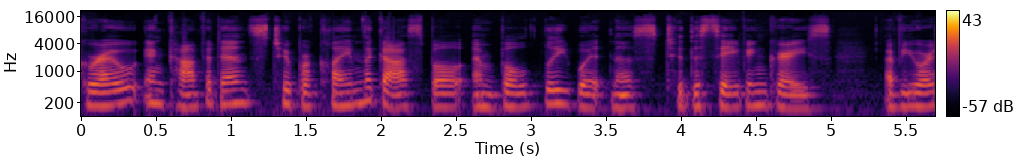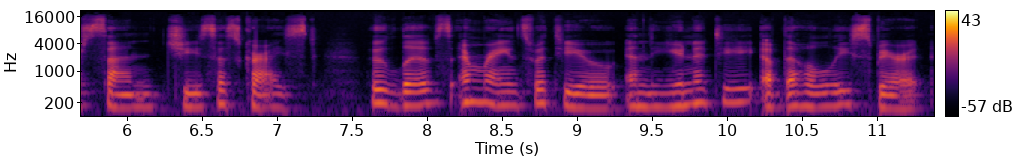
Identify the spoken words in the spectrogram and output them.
grow in confidence to proclaim the gospel and boldly witness to the saving grace of your Son, Jesus Christ, who lives and reigns with you in the unity of the Holy Spirit,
